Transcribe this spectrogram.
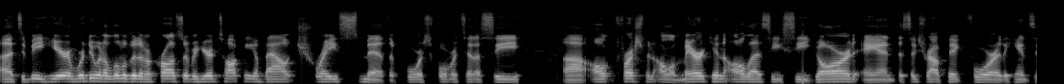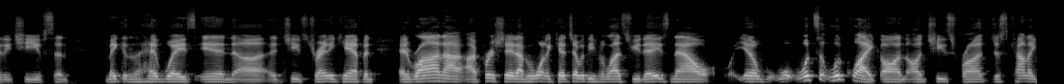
uh, to be here. And we're doing a little bit of a crossover here, talking about Trey Smith, of course, former Tennessee uh, all freshman All American, All SEC guard, and the sixth round pick for the Kansas City Chiefs. And making the headways in uh Chiefs training camp. And and Ron, I, I appreciate it. I've been wanting to catch up with you for the last few days now. You know, w- what's it look like on on Chiefs front? Just kind of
